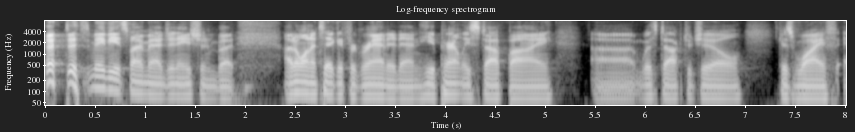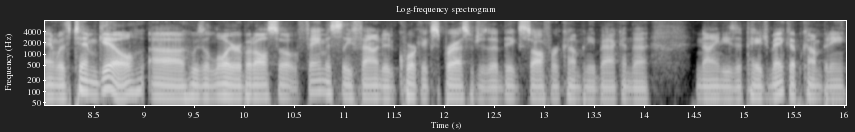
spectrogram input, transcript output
maybe it's my imagination, but I don't want to take it for granted. And he apparently stopped by uh, with Dr. Jill, his wife, and with Tim Gill, uh, who's a lawyer, but also famously founded QuarkXPress, which is a big software company back in the 90s, a page makeup company.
